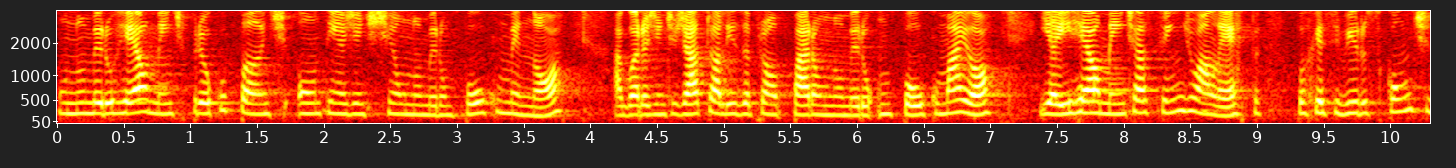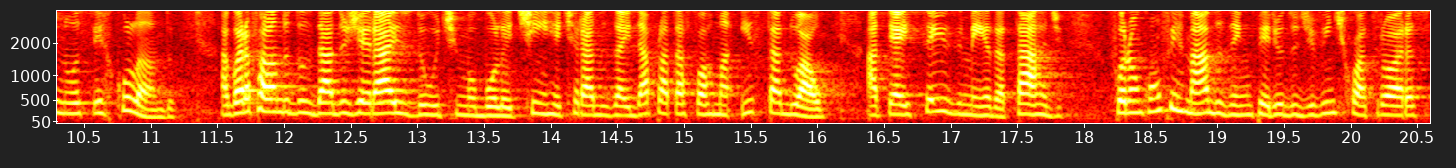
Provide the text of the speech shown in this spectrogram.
um número realmente preocupante. Ontem a gente tinha um número um pouco menor, agora a gente já atualiza para um número um pouco maior, e aí realmente acende um alerta, porque esse vírus continua circulando. Agora, falando dos dados gerais do último boletim, retirados aí da plataforma estadual até às seis e meia da tarde, foram confirmados em um período de 24 horas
